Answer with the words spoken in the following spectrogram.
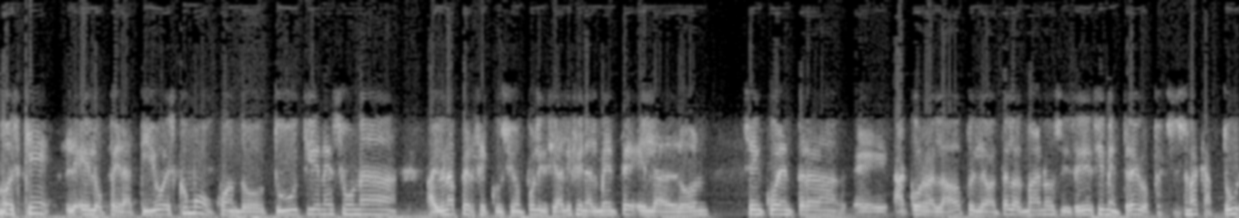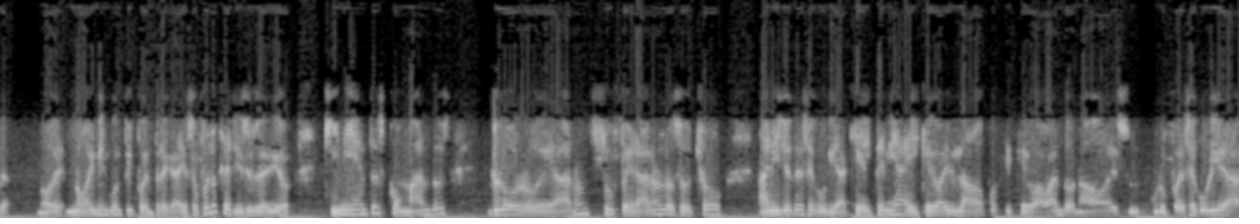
No, es que el operativo es como cuando tú tienes una, hay una persecución policial y finalmente el ladrón se encuentra eh, acorralado, pues levanta las manos y dice, si me entrego, pues es una captura, no, no hay ningún tipo de entrega. Eso fue lo que allí sucedió. 500 comandos lo rodearon, superaron los ocho anillos de seguridad que él tenía, él quedó aislado porque quedó abandonado de su grupo de seguridad,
